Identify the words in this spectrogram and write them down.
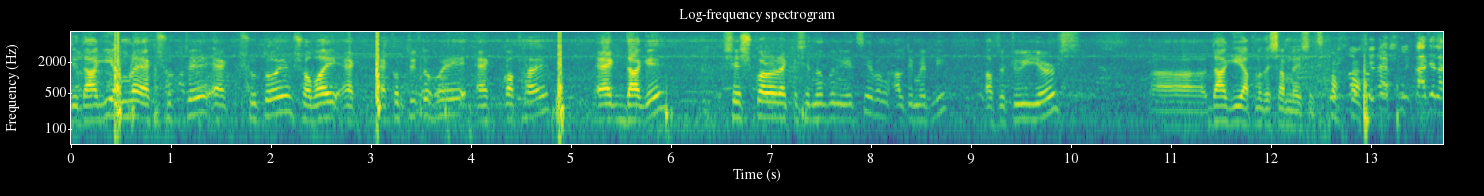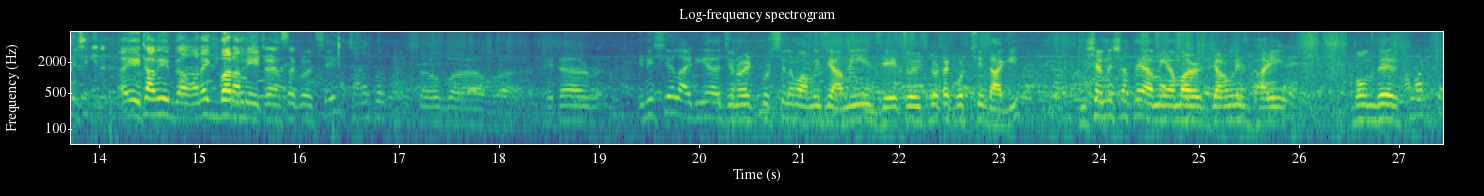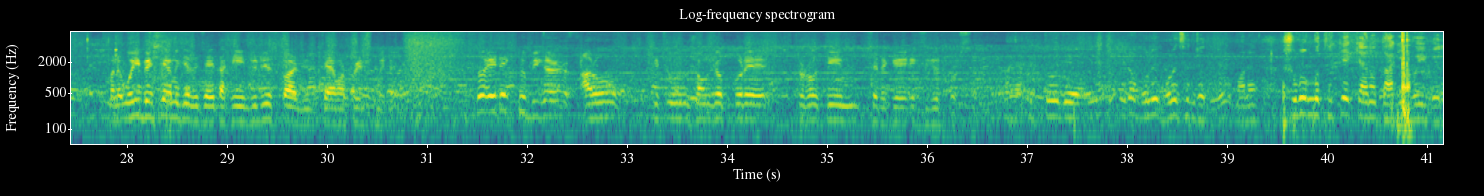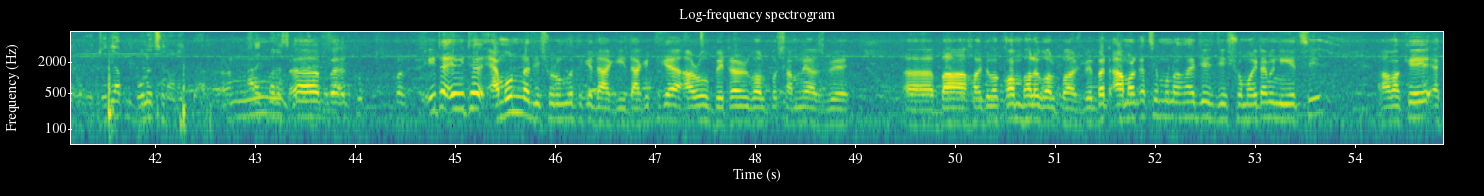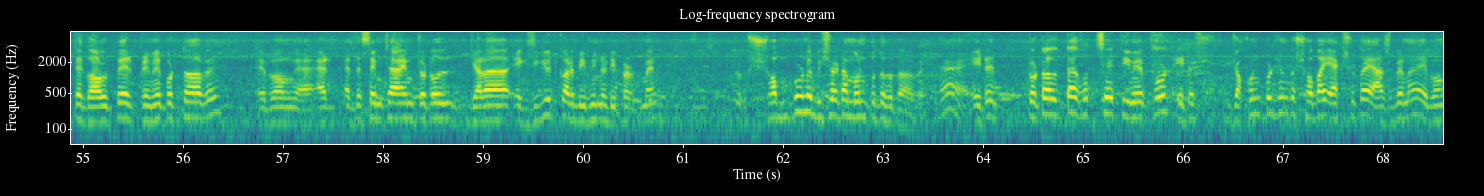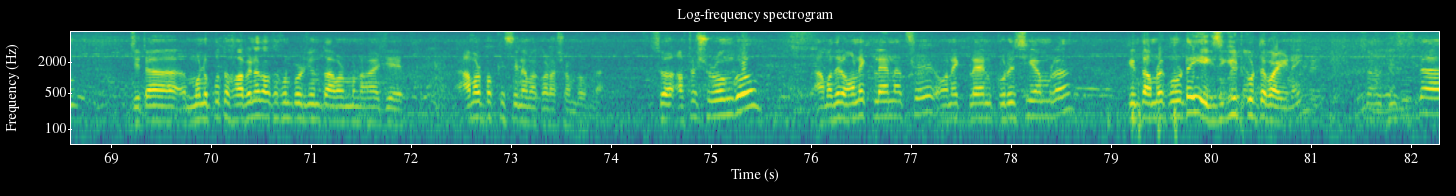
যে দাগি আমরা এক সূত্রে এক সুতোয় সবাই এক একত্রিত হয়ে এক কথায় এক দাগে শেষ করার একটা সিদ্ধান্ত নিয়েছি এবং আলটিমেটলি আফটার টু ইয়ার্স দাগি আপনাদের সামনে এসেছে। কাজে লাগছে এটা আমি অনেকবার আমি এটা অ্যান্সার করেছি। তো এটার ইনিশিয়াল আইডিয়া জেনারেট করছিলাম আমি যে আমি যে চরিত্রটা করছি দাগি হিসামের সাথে আমি আমার জার্নালিস্ট ভাই বোনদের মানে ওই বেশি আমি যেতে চাই তাকে ইন্ট্রোডিউস করা দিতে চাই আমার প্রেস মিটে তো এটা একটু বিগার আরও কিছু সংযোগ করে টোটাল টিম সেটাকে এক্সিকিউট করছে। একটু যে এটা বলে বলেছেন যদিও মানে সুরঙ্গ থেকে কেন দাগি হয়ে বের হলো? যদি আপনি বলেছেন অনেকবার মানে এটা এটা এমন না যে সুরঙ্গ থেকে দাগি দাগি থেকে আরও বেটার গল্প সামনে আসবে বা হয়তো বা কম ভালো গল্প আসবে বাট আমার কাছে মনে হয় যে যে সময়টা আমি নিয়েছি আমাকে একটা গল্পের প্রেমে পড়তে হবে এবং at the same time total যারা এক্সিকিউট করে বিভিন্ন ডিপার্টমেন্ট সম্পূর্ণ বিষয়টা মনপুত হতে হবে। হ্যাঁ এটা টোটালটা হচ্ছে টিম এফোর্ট এটা যখন পর্যন্ত সবাই একসাথে আসবে না এবং যেটা মনোপুত হবে না ততক্ষণ পর্যন্ত আমার মনে হয় যে আমার পক্ষে সিনেমা করা সম্ভব না। সো আফটার সুরঙ্গ, আমাদের অনেক প্ল্যান আছে, অনেক প্ল্যান করেছি আমরা, কিন্তু আমরা কোনোটাই এক্সিকিউট করতে পারি নাই। So this is the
